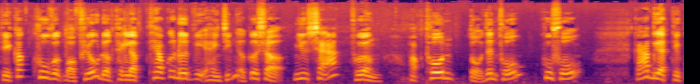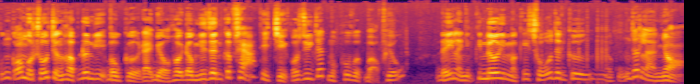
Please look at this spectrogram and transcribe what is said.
thì các khu vực bỏ phiếu được thành lập theo các đơn vị hành chính ở cơ sở như xã, phường hoặc thôn, tổ dân phố, khu phố. Cá biệt thì cũng có một số trường hợp đơn vị bầu cử đại biểu Hội đồng Nhân dân cấp xã thì chỉ có duy nhất một khu vực bỏ phiếu. Đấy là những cái nơi mà cái số dân cư nó cũng rất là nhỏ,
